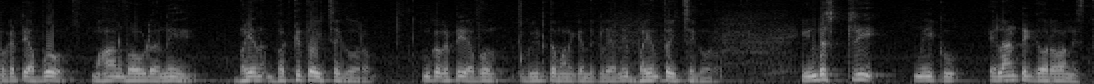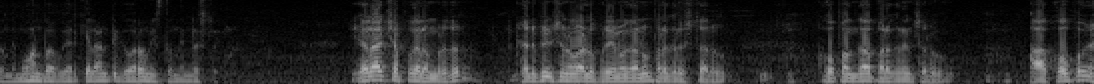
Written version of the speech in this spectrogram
ఒకటి అబ్బో మహానుభావుడు అని భయం భక్తితో ఇచ్చే గౌరవం. ఇంకొకటి అబో వీటితో మనకెందుకులే అని భయంతో ఇచ్చే గౌరవం. ఇండస్ట్రీ మీకు ఎలాంటి గౌరవాన్ని ఇస్తుంది? మోహన్ బాబు గారికి ఎలాంటి గౌరవం ఇస్తుంది ఇండస్ట్రీ? ఎలా చెప్పగలం బ్రదర్? కనిపించిన వాళ్ళు ప్రేమగాను పలకరిస్తారు. కోపంగా పలకరించరు. ఆ కోపం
